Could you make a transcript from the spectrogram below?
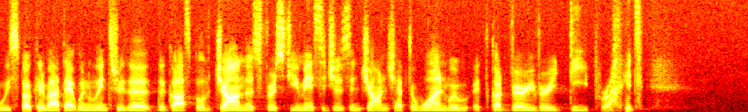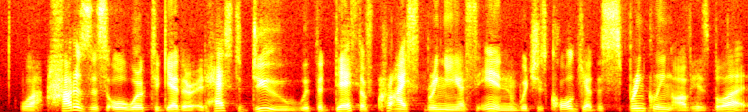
And we've spoken about that when we went through the, the Gospel of John, those first few messages in John chapter 1, where it got very, very deep, right? Well, how does this all work together? It has to do with the death of Christ bringing us in, which is called here the sprinkling of his blood.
